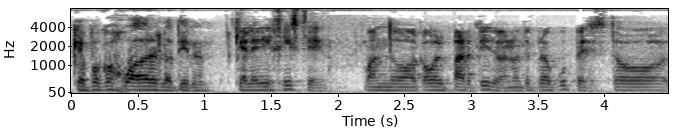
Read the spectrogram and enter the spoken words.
que pocos jugadores lo tienen. ¿Qué le dijiste cuando acabó el partido? No te preocupes, esto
